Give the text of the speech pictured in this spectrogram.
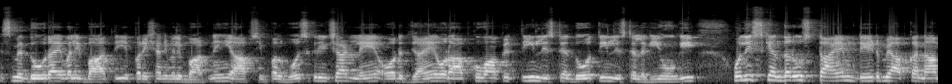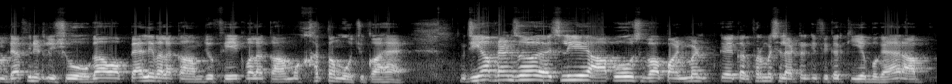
اس میں دو رائے والی بات یہ پریشانی والی بات نہیں، آپ سمپل وہ اسکرین شاٹ لیں اور جائیں اور آپ کو وہاں پہ تین لسٹیں، دو تین لسٹیں لگی ہوں گی۔ وہ لسٹ کے اندر اس ٹائم ڈیٹ میں آپ کا نام ڈیفینیٹلی شو ہوگا اور پہلے والا کام جو فیک والا کام ختم ہو چکا ہے۔ جی ہاں فرینڈز اس لیے آپ اس اپوائنٹمنٹ کے کنفرمیشن لیٹر کی فکر کیے بغیر آپ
